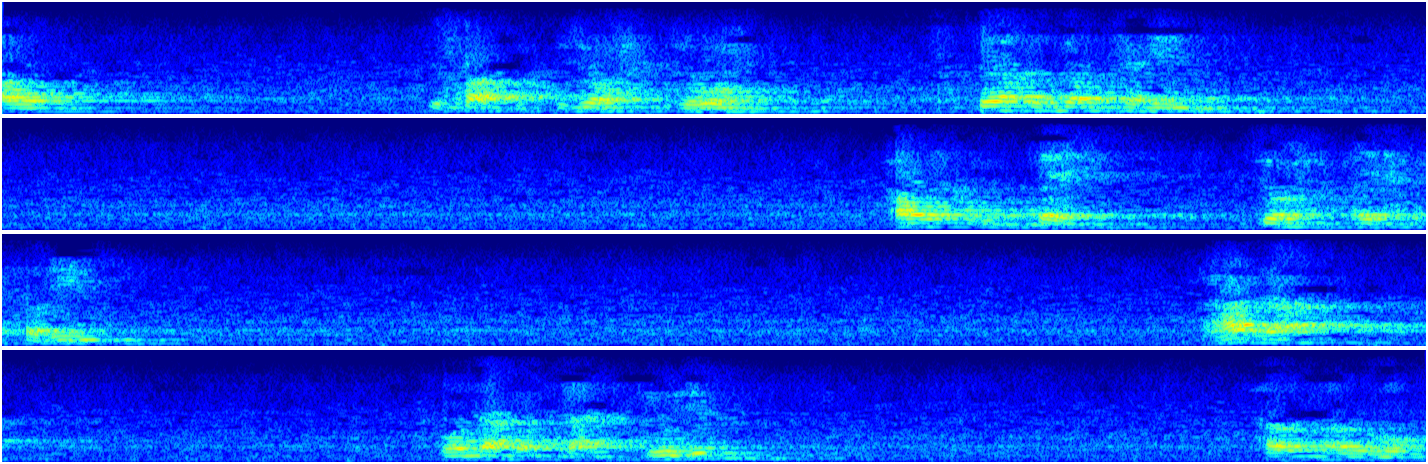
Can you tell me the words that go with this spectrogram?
أو يصاب بجروح جروح. فيأخذ دم كثير أو يأخذ من جرح أي صديد هذا هو النحو الثالث يوجب الوضوء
